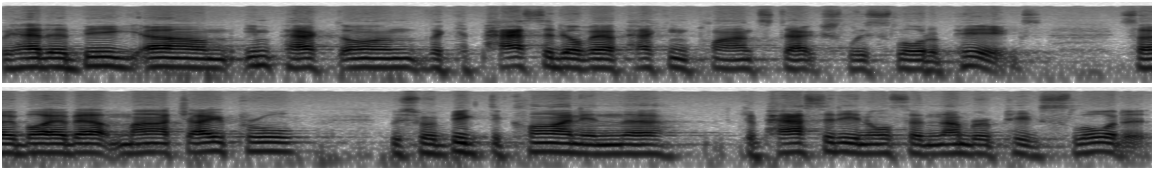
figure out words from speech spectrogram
We had a big um, impact on the capacity of our packing plants to actually slaughter pigs. So by about March, April, we saw a big decline in the capacity and also the number of pigs slaughtered.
